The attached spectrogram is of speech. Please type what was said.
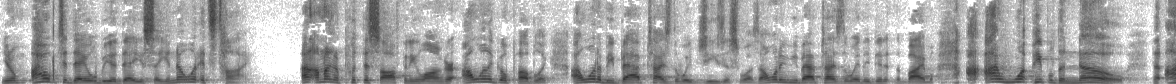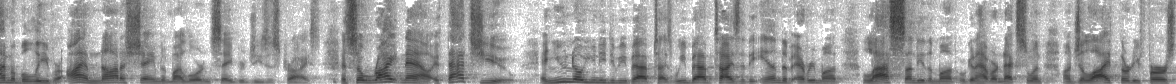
You know, I hope today will be a day you say, you know what? It's time. I'm not going to put this off any longer. I want to go public. I want to be baptized the way Jesus was. I want to be baptized the way they did it in the Bible. I, I, want people to know that I'm a believer. I am not ashamed of my Lord and Savior Jesus Christ. And so, right now, if that's you, and you know you need to be baptized. We baptize at the end of every month, last Sunday of the month. We're going to have our next one on July 31st.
